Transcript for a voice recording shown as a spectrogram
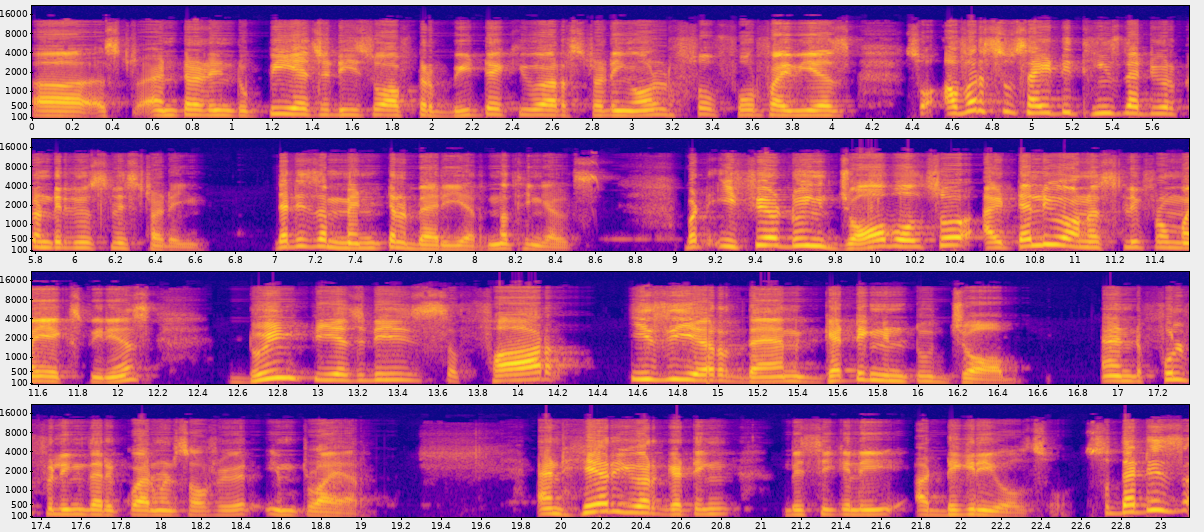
uh, entered into phd so after btech you are studying also four five years so our society thinks that you are continuously studying that is a mental barrier nothing else but if you are doing job also i tell you honestly from my experience doing PhD is far easier than getting into job and fulfilling the requirements of your employer. And here you are getting basically a degree also. So that is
